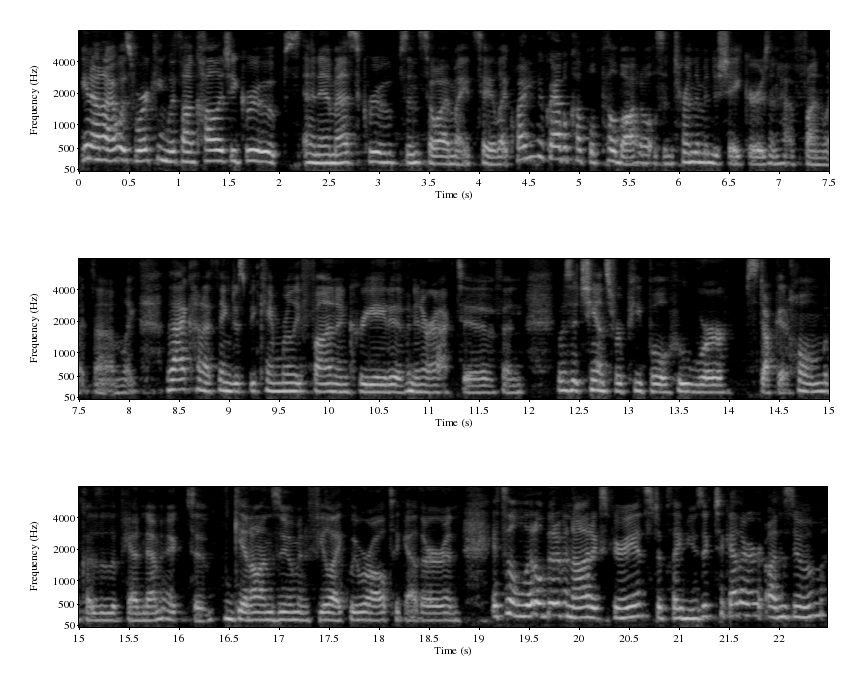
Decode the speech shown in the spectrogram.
You know, and I was working with oncology groups and MS groups, and so I might say like, why don't you grab a couple pill bottles and turn them into shakers and have fun with them? Like that kind of thing just became really fun and creative and interactive, and it was a chance for people who were stuck at home because of the pandemic to get on Zoom and feel like we were all together. And it's a little bit of an odd experience to play music together on Zoom,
